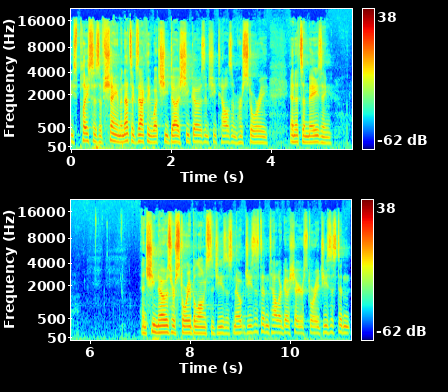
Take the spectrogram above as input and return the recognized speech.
these places of shame. And that's exactly what she does. She goes and she tells him her story, and it's amazing. And she knows her story belongs to Jesus. No, Jesus didn't tell her, go share your story. Jesus didn't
